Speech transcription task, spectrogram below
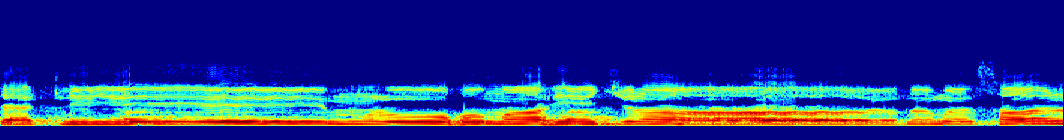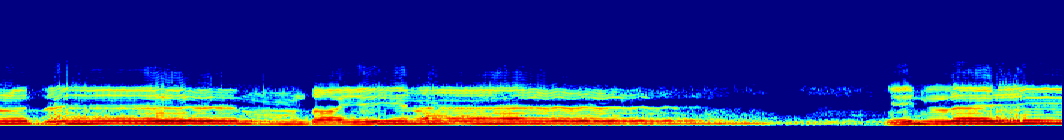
dertliyim ruhuma hicranımı sardım da yine inlerim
